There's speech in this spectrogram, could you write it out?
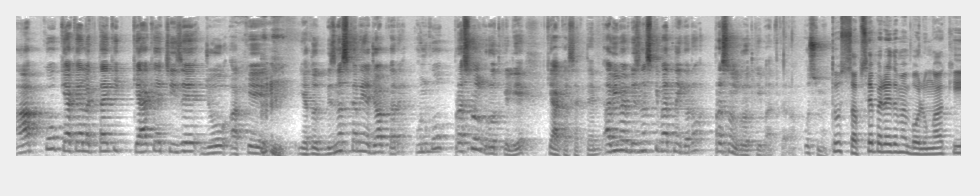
आपको क्या क्या लगता है कि क्या क्या चीज़ें जो आपके या तो बिज़नेस करें या जॉब करें उनको पर्सनल ग्रोथ के लिए क्या कर सकते हैं? अभी मैं बिज़नेस की बात नहीं कर रहा हूँ पर्सनल ग्रोथ की बात कर रहा हूँ, उसमें। तो सबसे पहले तो मैं बोलूँगा कि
